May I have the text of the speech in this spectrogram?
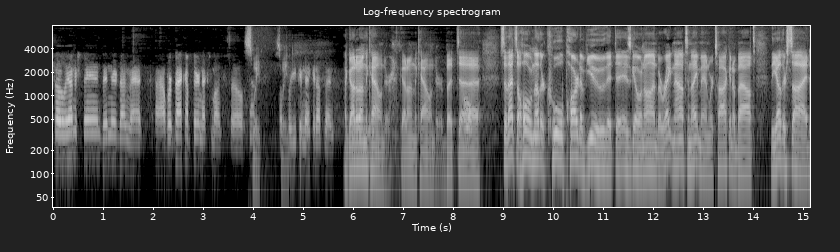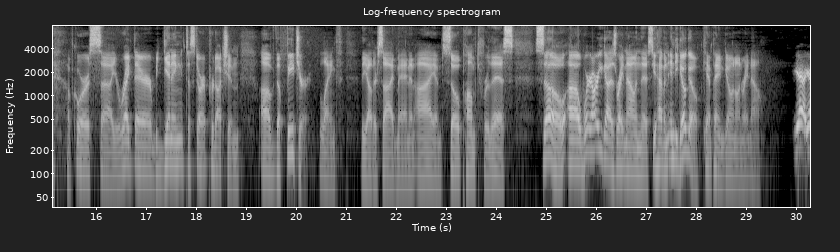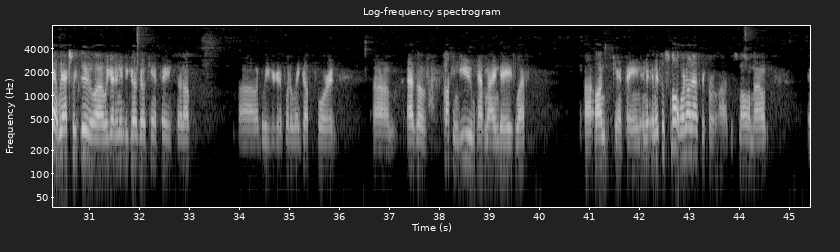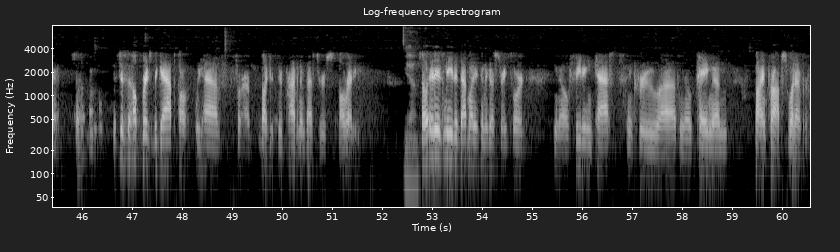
Totally understand. Been there, done that. Uh, we're back up there next month, so sweet. Sweet. hopefully you can make it up then. I got it on the calendar. Got it on the calendar. But uh, so that's a whole nother cool part of you that uh, going on. But right now, tonight, man, we're talking about the other side. Of course, uh, you're right there, beginning to start production of the feature length, The Other Side, man. And I am so pumped for this. So, uh, where are you guys right now in this? You have an Indiegogo campaign going on right now. Yeah, yeah, we actually do. Uh, we got an Indiegogo campaign set up. Uh, I believe you're going to put a link up for it. Um, as of talking to you, we have nine days left uh, on the campaign, and, and it's a small. We're not asking for a lot. It's a small amount. And so it's just to help bridge the gap we have for our budget through private investors already. Yeah. So it is needed. That money is going to go straight toward, you know, feeding cast and crew, uh, you know, paying them, buying props, whatever.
